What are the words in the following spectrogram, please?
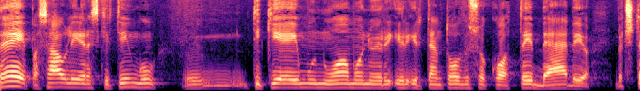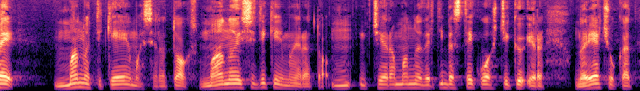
Taip, pasaulyje yra skirtingų mm, tikėjimų, nuomonių ir, ir, ir ten to viso ko, tai be abejo. Bet štai, mano tikėjimas yra toks, mano įsitikinimai yra to, čia yra mano vertybės, tai kuo aš tikiu ir norėčiau, kad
